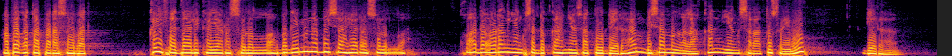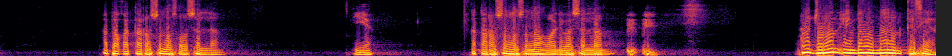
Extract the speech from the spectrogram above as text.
Apa kata para sahabat? Kaifa ya Rasulullah? Bagaimana bisa ya Rasulullah? Kok ada orang yang sedekahnya satu dirham bisa mengalahkan yang seratus ribu dirham? Apa kata Rasulullah SAW? Iya. Kata Rasulullah SAW, Rajulun indahu malun kathir.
